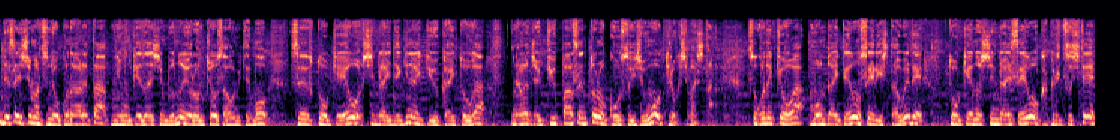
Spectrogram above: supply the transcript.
い、で先週末に行われた日本経済新聞の世論調査を見ても政府統計を信頼できないという回答が79%の高水準を記録しましたそこで今日は問題点を整理した上で統計の信頼性を確立して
